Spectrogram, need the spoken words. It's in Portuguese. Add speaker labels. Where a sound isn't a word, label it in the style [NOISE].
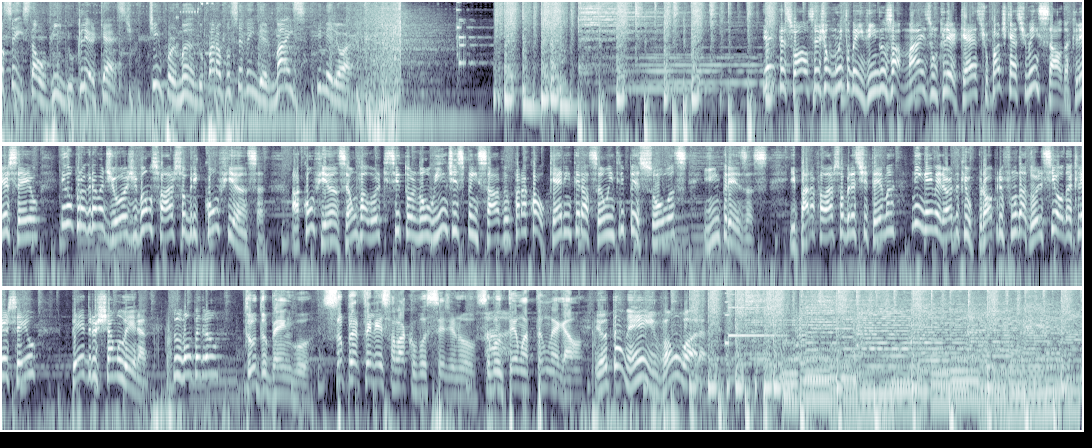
Speaker 1: Você está ouvindo o Clearcast, te informando para você vender mais e melhor.
Speaker 2: E aí, pessoal, sejam muito bem-vindos a mais um Clearcast, o podcast mensal da ClearSale. E no programa de hoje vamos falar sobre confiança. A confiança é um valor que se tornou indispensável para qualquer interação entre pessoas e empresas. E para falar sobre este tema, ninguém melhor do que o próprio fundador e CEO da ClearSale, Pedro Chamuleira. Tudo bom, Pedrão?
Speaker 3: Tudo bem, Gu. Super feliz falar com você de novo, sobre ah, um tema tão legal.
Speaker 2: Eu também, vamos embora.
